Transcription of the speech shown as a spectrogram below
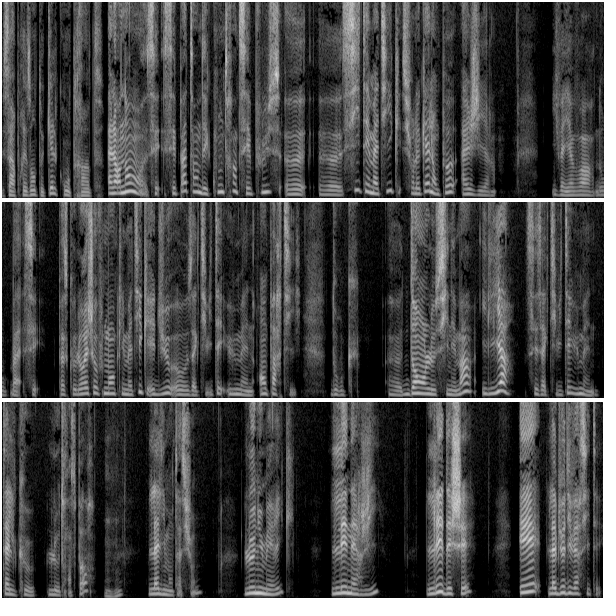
ça représente quelles contraintes? Alors non, c'est pas tant des contraintes, c'est plus six thématiques sur lesquelles on peut agir. Il va y avoir donc, bah, c'est parce que le réchauffement climatique est dû aux activités humaines en partie. Donc, euh, dans le cinéma, il y a ces activités humaines telles que le transport, Mhm. l'alimentation, le numérique, l'énergie, les déchets et la biodiversité,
